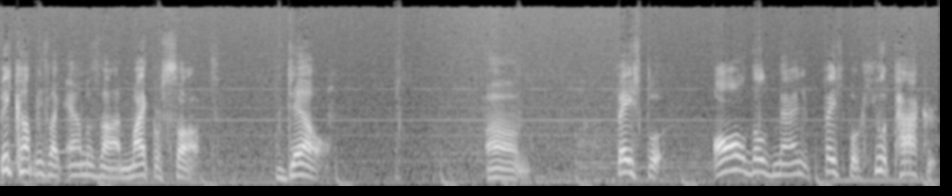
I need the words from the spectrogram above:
Big companies like Amazon, Microsoft, Dell, um, Facebook, all those man, Facebook, Hewlett Packard,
